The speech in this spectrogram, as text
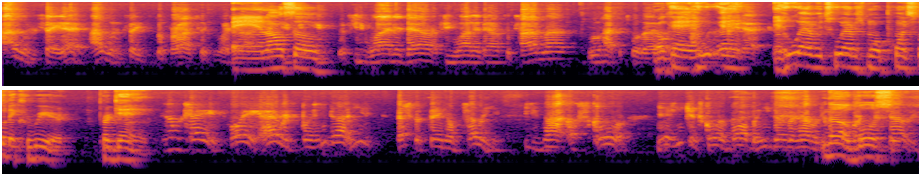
I wouldn't say that. I wouldn't say LeBron took more shots. And also, if you, if you wind it down, if you wind it down to timeline, we'll have to pull that. Out. Okay, and who, and, and who averaged who averaged more points for their career per game? Okay, point average, but he got he, that's the thing I'm telling you. He's not a scorer. Yeah, he can score the ball, but he doesn't have a no bullshit. Mentality.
